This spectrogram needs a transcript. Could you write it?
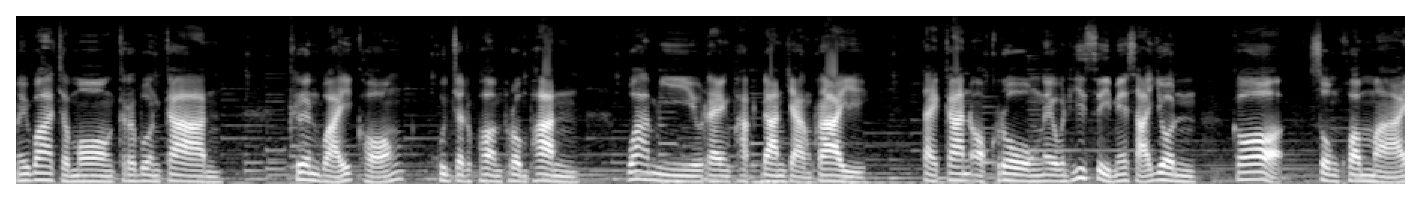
ไม่ว่าจะมองกระบวนการ เคลื่อนไหวของคุณจตุพรพรมพันธ์ว่ามีแรงผลักดันอย่างไร แต่การออกโรงในวันที่ 4 เมษายนก็ทรงความหมาย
